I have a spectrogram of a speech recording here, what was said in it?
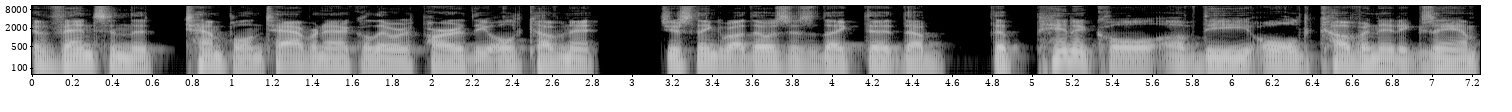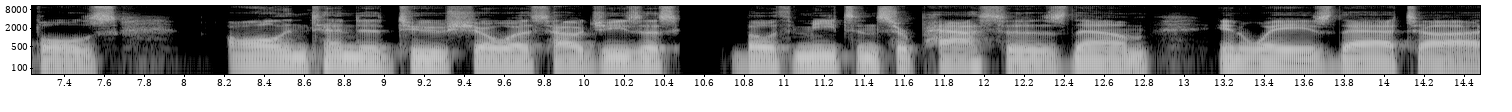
events in the temple and tabernacle that were part of the Old Covenant, just think about those as like the the the pinnacle of the Old Covenant examples, all intended to show us how Jesus both meets and surpasses them in ways that uh,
